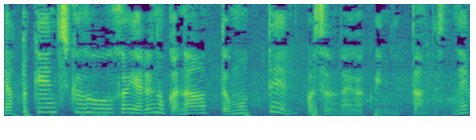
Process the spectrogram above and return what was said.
やっと建築がやるのかなって思って早稲田大学院に行ったんですね。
